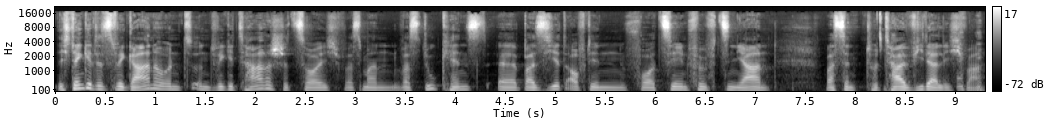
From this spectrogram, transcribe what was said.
ich denke, das vegane und, und vegetarische Zeug, was man, was du kennst, äh, basiert auf den vor 10, 15 Jahren, was dann total widerlich war.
